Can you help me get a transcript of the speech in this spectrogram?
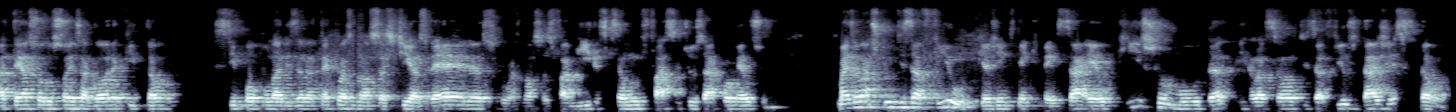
até as soluções agora que estão se popularizando até com as nossas tias velhas, com as nossas famílias, que são muito fáceis de usar como é o Zoom. Mas eu acho que o desafio que a gente tem que pensar é o que isso muda em relação aos desafios da gestão.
